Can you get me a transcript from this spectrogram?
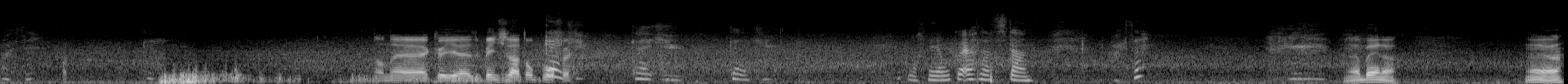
Wacht hè. Dan eh, kun je de beentjes laten ontploffen. Kijk, kijk, kijk. Wacht, nee, dan moet ik wel echt laten staan. Wacht hè. Ja, bijna. Nou ja.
